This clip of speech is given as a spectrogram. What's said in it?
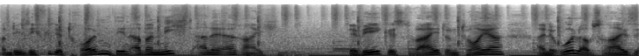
an den sich viele träumen, den aber nicht alle erreichen. Der Weg ist weit und teuer, eine Urlaubsreise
